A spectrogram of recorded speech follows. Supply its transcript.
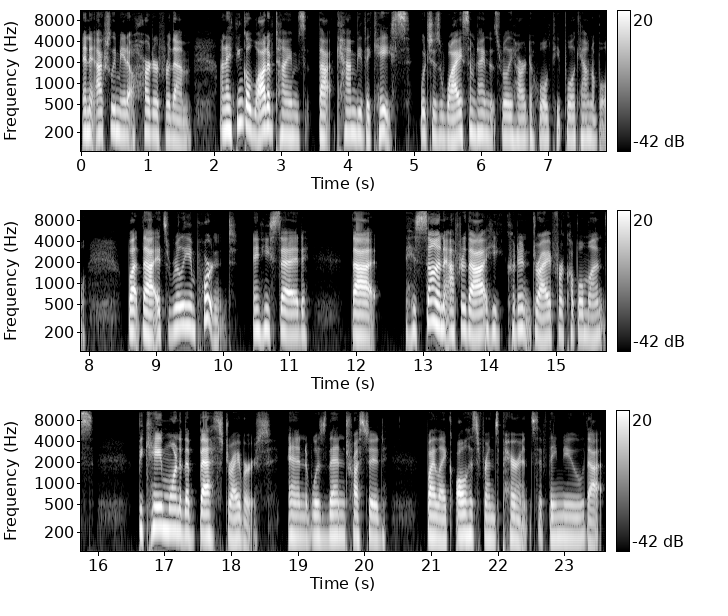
and it actually made it harder for them. And I think a lot of times that can be the case, which is why sometimes it's really hard to hold people accountable, but that it's really important. And he said that his son, after that, he couldn't drive for a couple months, became one of the best drivers and was then trusted by like all his friends' parents. If they knew that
